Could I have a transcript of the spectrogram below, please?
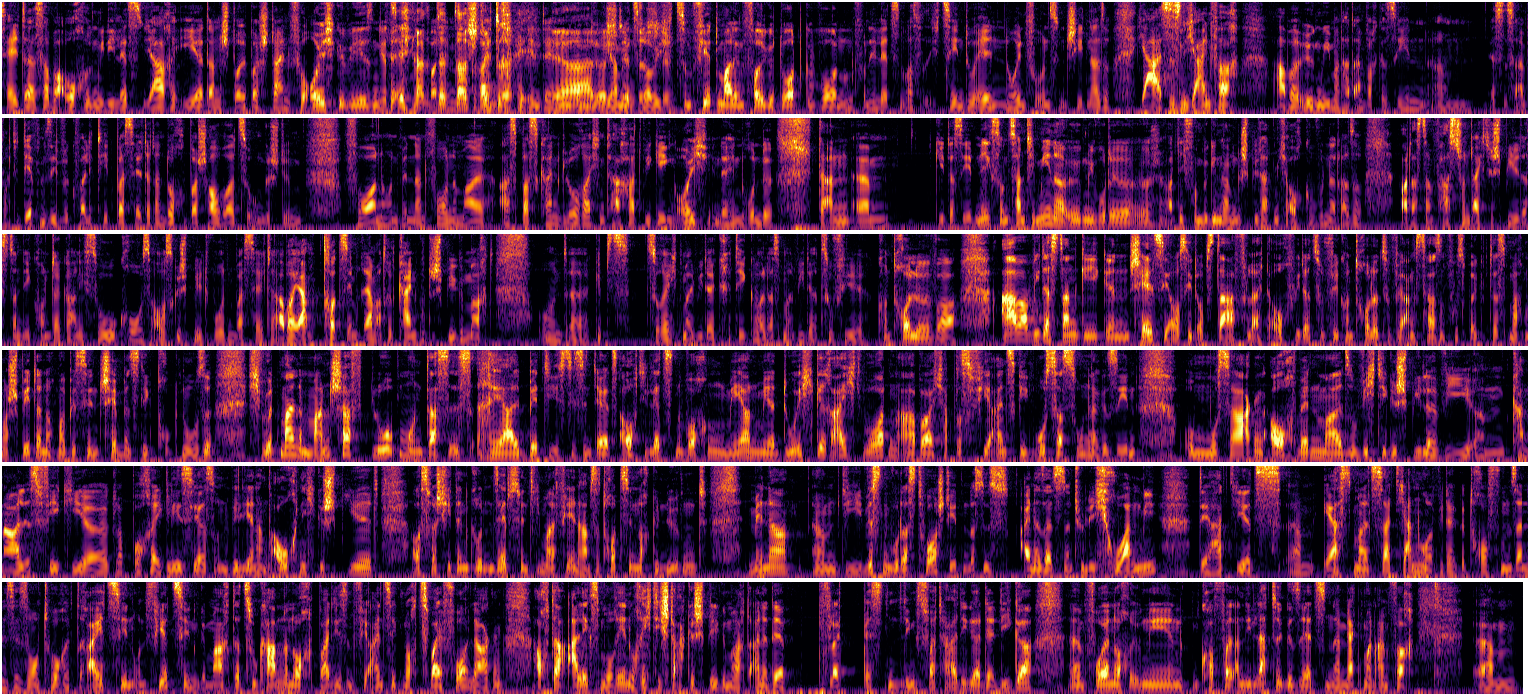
Celta ist aber auch irgendwie die letzten Jahre eher dann Stolperstein für euch gewesen. Jetzt nicht ja, nur bei dem 3-3 in der ja, Hinrunde. Wir haben jetzt, glaube ich, stimmt. zum vierten Mal in Folge dort gewonnen und von den letzten, was weiß ich, zehn Duellen neun für uns entschieden. Also ja, es ist nicht einfach, aber irgendwie, man hat einfach gesehen, ähm, es ist einfach die defensive Qualität bei Celta dann doch überschaubar zu ungestüm vorne. Und wenn dann vorne mal Aspas keinen glorreichen Tag hat wie gegen euch in der Hinrunde, dann ähm, geht das eben nichts. Und Santimina irgendwie wurde, äh, hat nicht von Beginn an gespielt, hat mich auch gewundert. Also war das dann fast schon ein leichtes Spiel, dass dann die Konter gar nicht so groß ausgespielt wurden bei Celta. Aber ja, trotzdem, Real Madrid kein gutes Spiel gemacht und äh, es zu Recht mal wieder Kritik, weil das mal wieder zu viel Kontrolle war. Aber wie das dann gegen Chelsea aussieht, ob es da vielleicht auch wieder zu viel Kontrolle, zu viel Angsthasenfußball gibt, das machen wir später noch mal ein bisschen Champions League Prognose. Ich würde mal eine Mannschaft loben und das ist Real Betis. Die sind ja jetzt auch die letzten Wochen mehr und mehr durchgereicht worden, aber ich habe das 4-1 gegen Osasuna gesehen und muss sagen, auch wenn mal so wichtige Spieler wie ähm, Canales, Fekir, glaube Borja Iglesias und Willian haben auch nicht gespielt, aus verschiedenen Gründen, selbst wenn die mal fehlen, haben sie trotzdem noch genügend Männer, ähm, die wissen, wo das Tor steht. Und das ist einerseits natürlich Juanmi, der hat jetzt ähm, erstmals seit Januar wieder getroffen, seine Saisontore 13 und 14 gemacht. Dazu kamen dann noch bei diesem 4-1 noch zwei Vorlagen. Auch da Alex Moreno, richtig starkes Spiel gemacht, einer der vielleicht besten Linksverteidiger der Liga. Ähm, vorher noch irgendwie einen Kopfball an die Latte gesetzt und da merkt man einfach, ähm,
